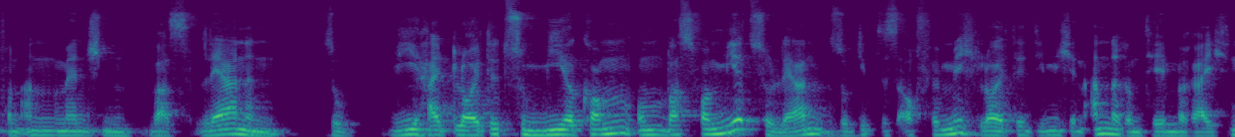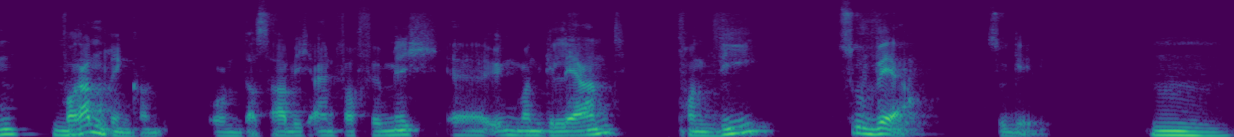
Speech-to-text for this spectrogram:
von anderen Menschen was lernen. So wie halt Leute zu mir kommen, um was von mir zu lernen. So gibt es auch für mich Leute, die mich in anderen Themenbereichen mhm. voranbringen können. Und das habe ich einfach für mich äh, irgendwann gelernt, von wie zu wer zu gehen. Mhm.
